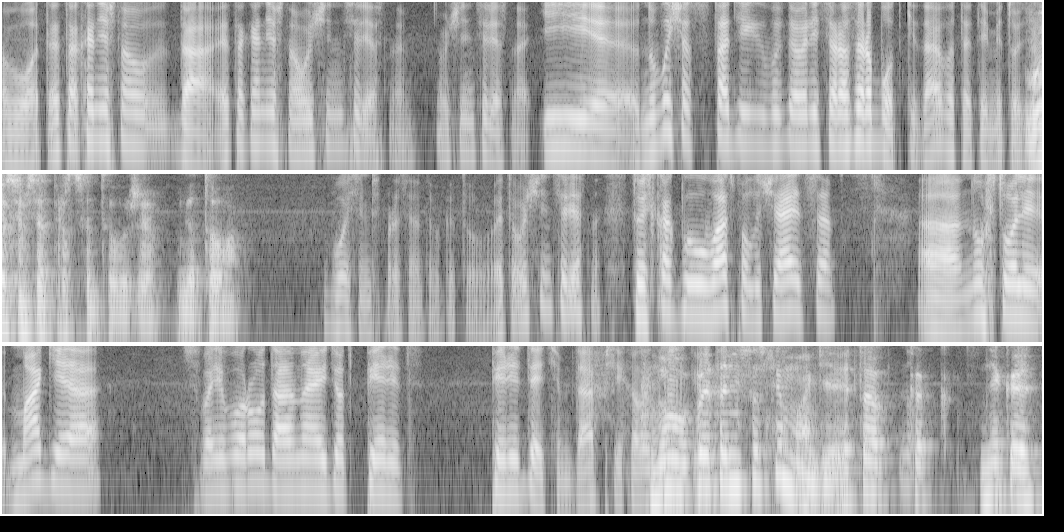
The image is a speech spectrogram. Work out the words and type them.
Вот, это, конечно, да, это, конечно, очень интересно, очень интересно. И, ну, вы сейчас в стадии, вы говорите, разработки, да, вот этой методики? 80% уже готово. 80% готово. Это очень интересно. То есть как бы у вас получается, э, ну что ли, магия своего рода, она идет перед, перед этим, да, психологически? Ну, это не совсем магия, это ну, как некая,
